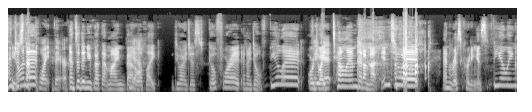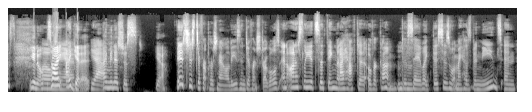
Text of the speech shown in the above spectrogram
I'm feeling just not it." quite there. and so then you've got that mind battle Yeah. of like, do I just go for it and I don't feel it, or do Fake I it. tell him that I'm not into it and risk hurting his feelings? You know. Oh, so I, I get it. Yeah. I mean, it's just yeah. It's just different personalities and different struggles. And honestly it's the thing that i have to overcome to Mhm. say like this is what my husband needs. And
